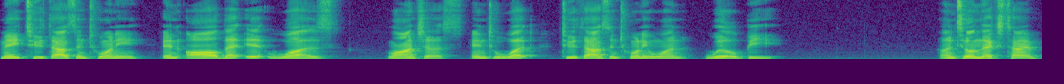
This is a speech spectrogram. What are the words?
May 2020 and all that it was launch us into what 2021 will be. Until next time,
